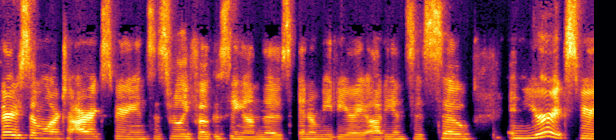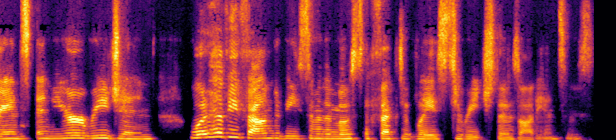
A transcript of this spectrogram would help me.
very similar to our experiences, really focusing on those intermediary audiences. So, in your experience in your region, what have you found to be some of the most effective ways to reach those audiences?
